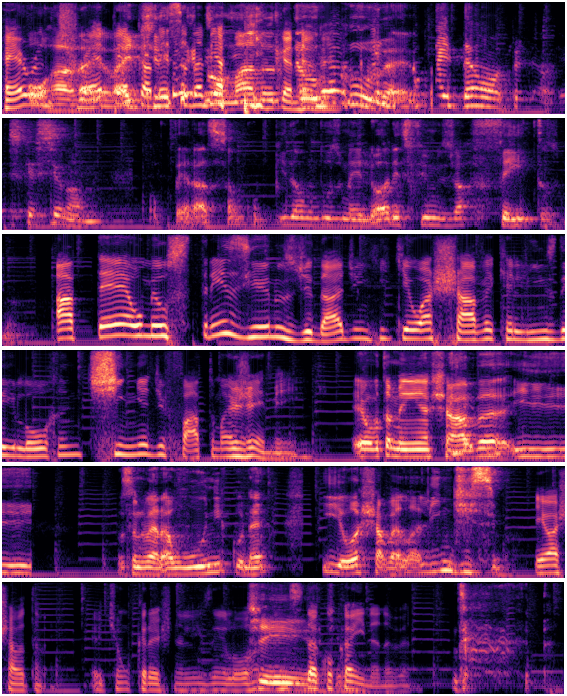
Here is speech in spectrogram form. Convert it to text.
Parent Porra, Trap velho, é a cabeça da minha pica, né, velho? cu, velho. Perdão, perdão, eu esqueci o nome. Operação Cupido é um dos melhores filmes já feitos, mano. Até os meus 13 anos de idade, Henrique, eu achava que a Lindsay Lohan tinha de fato uma gêmea. Eu também achava e. Você não era o único, né? E eu achava ela lindíssima. Eu achava também. Eu tinha um crush na Lindsay Lohan Tinha, antes da tinha. cocaína, né, velho?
